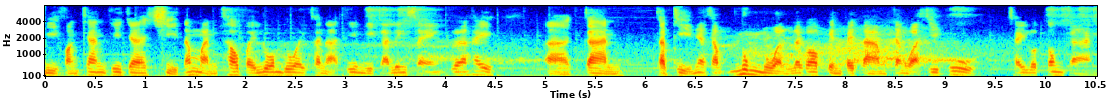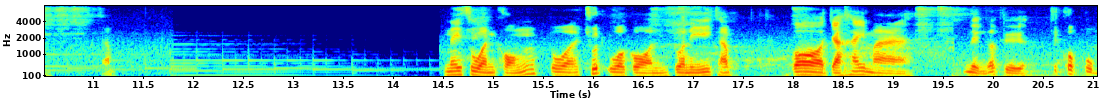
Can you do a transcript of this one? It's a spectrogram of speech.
มีฟังก์ชันที่จะฉีดน้ำมันเข้าไปร่วมด้วย ขณะที่มีการเร่งแซงเพื่อให้อ่าการขับขี่เนี่ยครับนุ่มนวลแล้วก็เป็นไปตามจังหวะที่ผู้ใช้รถต้องการครับในส่วนของตัวชุดอุปกรณ์ตัวนี้ครับ ก็จะให้มาหนึ่งก็คือชุดควบคุม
